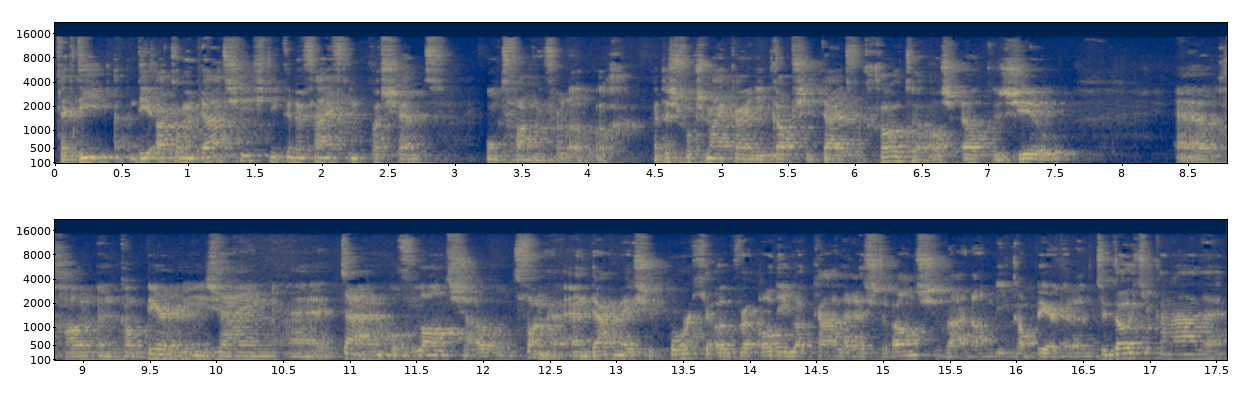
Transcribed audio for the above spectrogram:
kijk, die, die accommodaties die kunnen 15% ontvangen voorlopig. Dus volgens mij kan je die capaciteit vergroten als elke ziel uh, gewoon een kampeerder in zijn uh, tuin of land zou ontvangen. En daarmee support je ook weer al die lokale restaurants waar dan die kampeerder een to kan halen.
